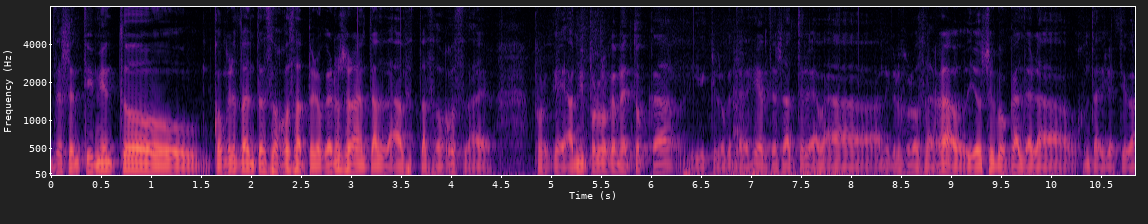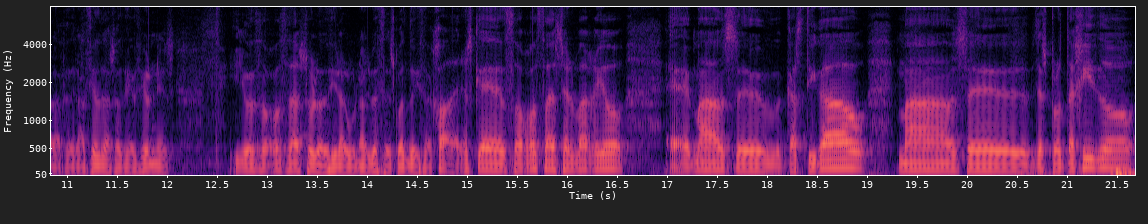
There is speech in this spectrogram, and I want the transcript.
de sentimiento, concretamente en Zaragoza, pero que no solamente afecta a Zaragoza, ¿eh? porque a mí por lo que me toca, y que lo que te decía antes a, a, a micrófono cerrado, yo soy vocal de la Junta Directiva de la Federación de Asociaciones, y yo en Zorroza suelo decir algunas veces cuando dicen, joder, es que Zorroza es el barrio eh, más eh, castigado, más eh, desprotegido,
